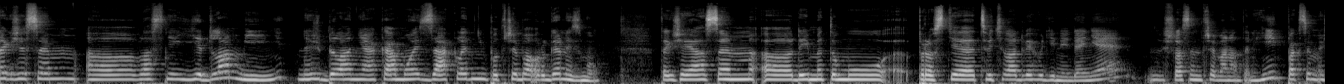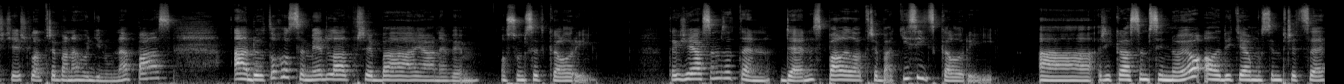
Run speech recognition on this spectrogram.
Takže jsem uh, vlastně jedla míň, než byla nějaká moje základní potřeba organismu. Takže já jsem, eh, dejme tomu, prostě cvičila dvě hodiny denně, šla jsem třeba na ten hít, pak jsem ještě šla třeba na hodinu na pás a do toho jsem jedla třeba, já nevím, 800 kalorií. Takže já jsem za ten den spálila třeba 1000 kalorií a říkala jsem si, no jo, ale teď já musím přece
